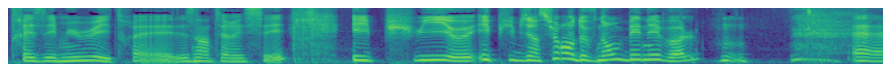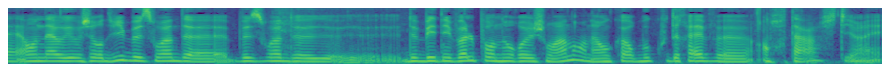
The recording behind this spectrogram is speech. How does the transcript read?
très émus et très intéressés. Et puis, et puis, bien sûr, en devenant bénévole. Euh, on a aujourd'hui besoin, de, besoin de, bénévoles pour nous rejoindre. On a encore beaucoup de rêves euh, en retard, je dirais.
